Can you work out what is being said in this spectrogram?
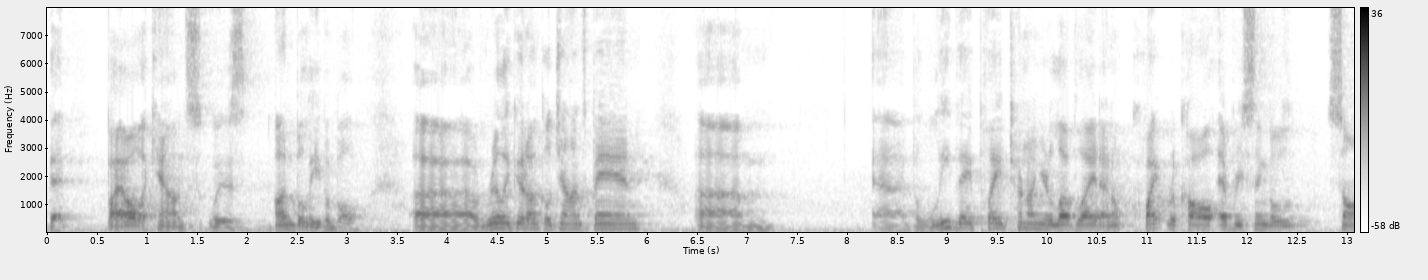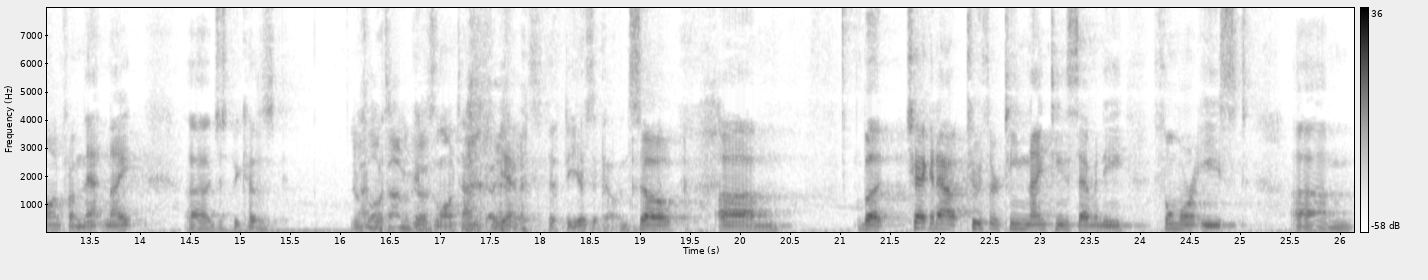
that, by all accounts, was unbelievable. Uh, really good Uncle John's band. Um, I believe they played Turn On Your Love Light. I don't quite recall every single song from that night, uh, just because. It was I a long time ago. It was a long time ago. Yeah, it was 50 years ago. And so. Um, but check it out 213 1970, Fillmore East. Um,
